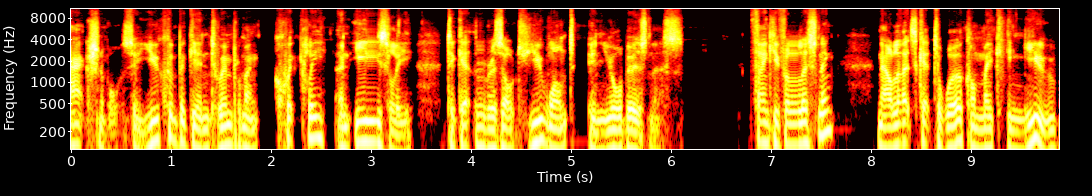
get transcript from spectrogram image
actionable so you can begin to implement quickly and easily to get the results you want in your business. Thank you for listening. Now let's get to work on making you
